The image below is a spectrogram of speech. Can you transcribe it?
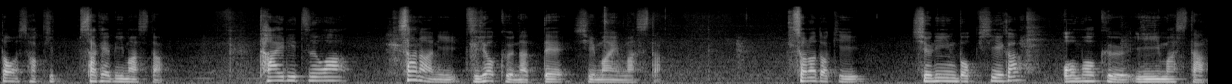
と叫びました。対立はさらに強くなってしまいました。その時主任牧師が重く言いました。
